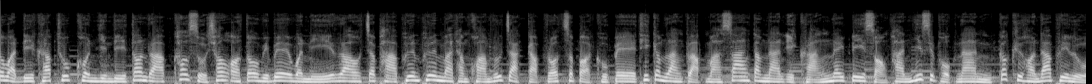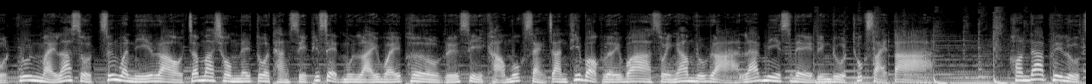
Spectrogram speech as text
สวัสดีครับทุกคนยินดีต้อนรับเข้าสู่ช่องออโต้วิเบวันนี้เราจะพาเพื่อนๆมาทำความรู้จักกับรถสปอร์ตคูเป้ที่กำลังกลับมาสร้างตำนานอีกครั้งในปี 2026 นั่นก็คือ Honda Prelude รุ่นใหม่ล่าสุด ซึ่งวันนี้เราจะมาชมในตัวถังสีพิเศษมูลไลท์ไวท์เพลหรือสีขาวมุกแสงจันทร์ที่บอกเลยว่าสวยงามหรูหราและมีเสน่ห์ดึงดูดทุกสายตา Honda Prelude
